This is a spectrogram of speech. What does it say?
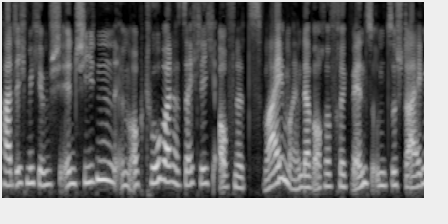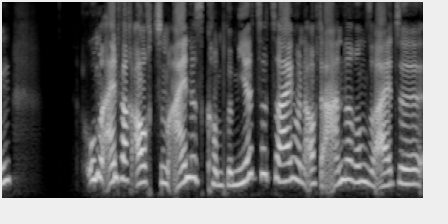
hatte ich mich entschieden, im Oktober tatsächlich auf eine zweimal in der Woche Frequenz umzusteigen, um einfach auch zum einen es komprimiert zu zeigen und auf der anderen Seite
